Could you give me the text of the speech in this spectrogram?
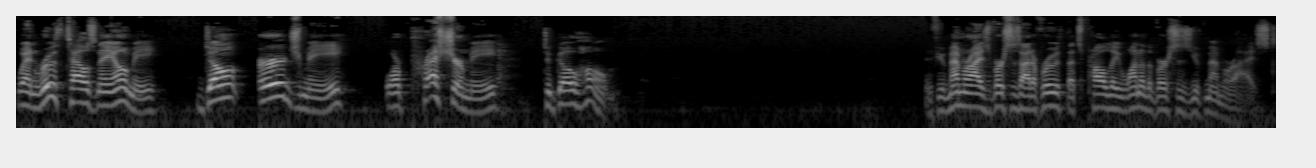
when Ruth tells Naomi, Don't urge me or pressure me to go home. If you memorize verses out of Ruth, that's probably one of the verses you've memorized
